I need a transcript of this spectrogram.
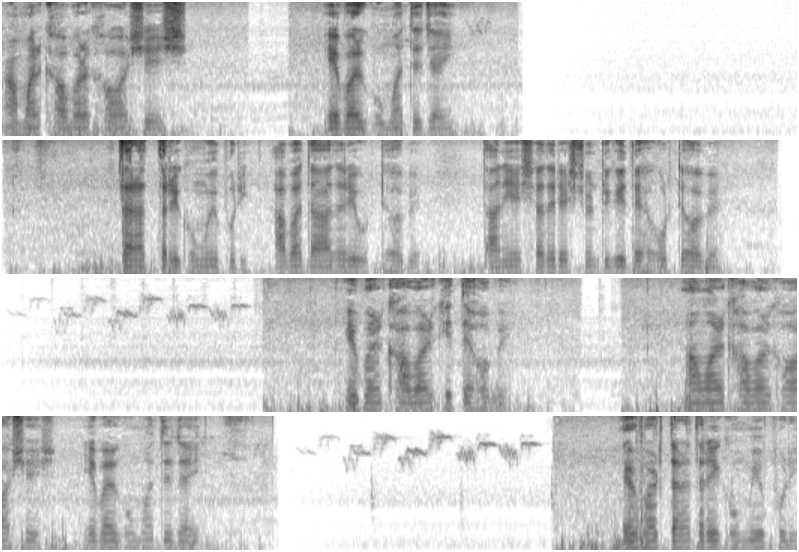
আমার খাবার খাওয়া শেষ। এবার ঘুমাতে যাই। তাড়াতাড়ি ঘুমিয়ে পড়ি। আবার তাড়াতাড়ি উঠতে হবে। তানিয়ের সাথে রেস্টুরেন্টে গিয়ে দেখা করতে হবে। এবার খাবার খেতে হবে। আমার খাবার খাওয়া শেষ। এবার ঘুমাতে যাই। এবার তাড়াতাড়ি ঘুমিয়ে পড়ি।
